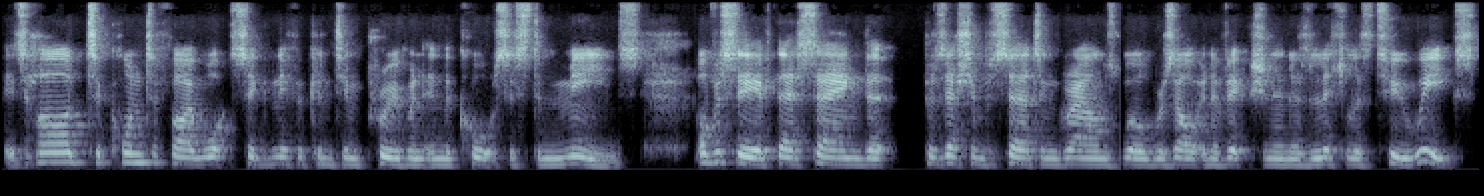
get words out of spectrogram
it's hard to quantify what significant improvement in the court system means. Obviously, if they're saying that possession for certain grounds will result in eviction in as little as two weeks.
